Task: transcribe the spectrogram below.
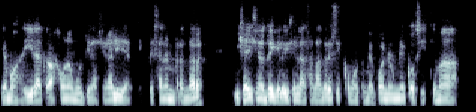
digamos, de ir a trabajar en una multinacional y de empezar a emprender. Y ya diciéndote que lo hice en la San Andrés es como que me pone en un ecosistema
